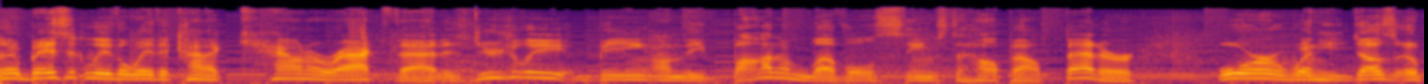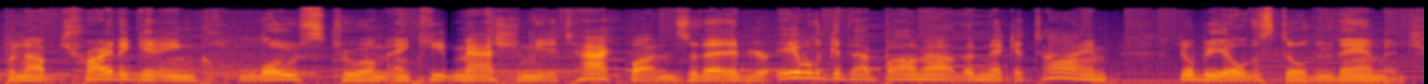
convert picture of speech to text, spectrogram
So basically the way to kind of counteract that is usually being on the bottom level seems to help out better, or when he does open up, try to get in close to him and keep mashing the attack button so that if you're able to get that bomb out in the nick of time, you'll be able to still do damage.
